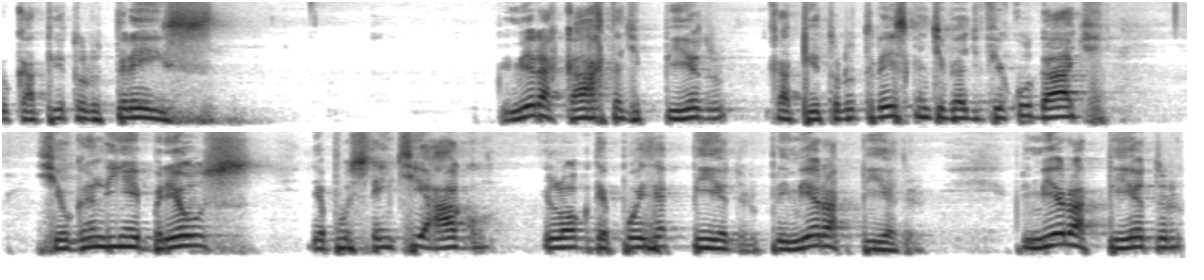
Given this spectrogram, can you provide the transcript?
no capítulo 3. Primeira carta de Pedro, capítulo 3. Quem tiver dificuldade, chegando em Hebreus, depois tem Tiago e logo depois é Pedro. Primeiro a Pedro. Primeiro a Pedro,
